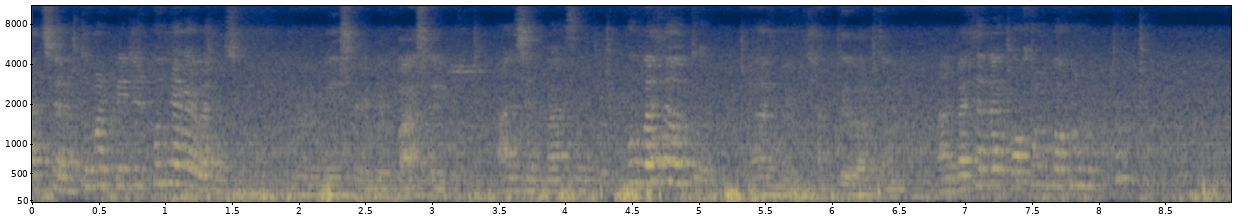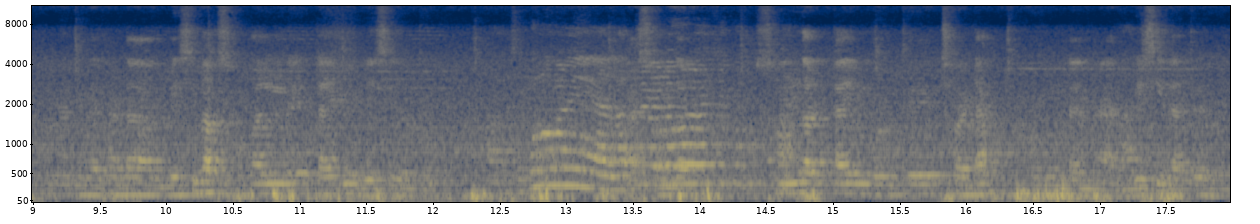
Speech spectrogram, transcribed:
আচ্ছা তোমার পেটের কোন জায়গায় ব্যথা ছিল? এই সাইডে বা সাইডে আচ্ছা আছে। খুব ব্যথা হতো? হ্যাঁ থাকতে পারতাম। না আর ব্যথাটা কখন কখন উঠতো? ব্যথাটা বেশিরভাগ সকালের টাইমে বেশি হতো। আচ্ছা কোনো মানে সন্ধ্যার টাইম বলতে ছয়টা টাইমে আর বেশি রাতে হয়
